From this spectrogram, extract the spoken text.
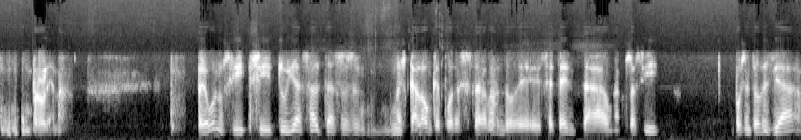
un problema. Pero bueno, si, si tú ya saltas un escalón que puedas estar hablando de 70, una cosa así, pues entonces ya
